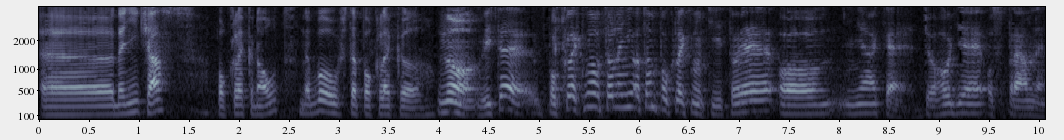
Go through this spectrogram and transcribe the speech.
E, není čas pokleknout, nebo už jste poklekl? No, víte, pokleknout to není o tom pokleknutí, to je o nějaké dohodě, o správném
